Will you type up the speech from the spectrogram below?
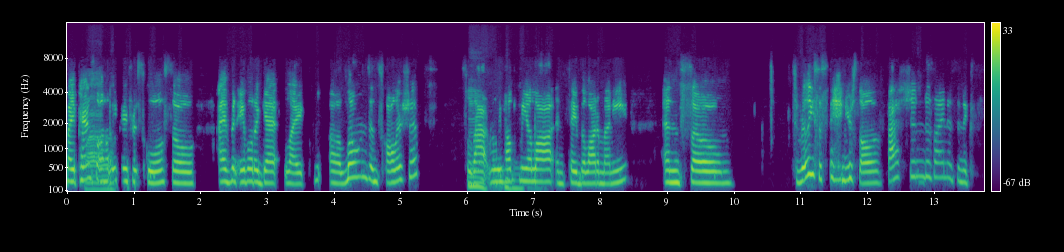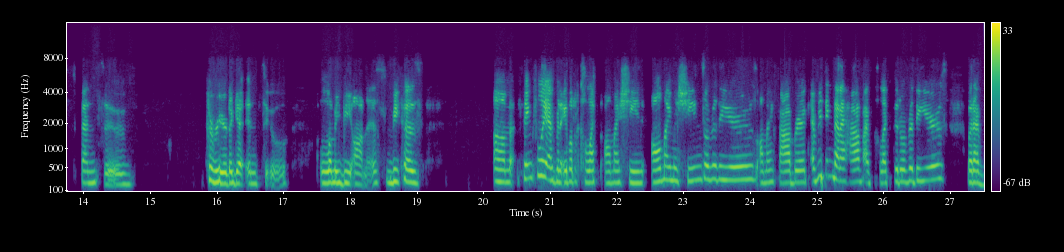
My parents don't help me pay for school, so I've been able to get like uh, loans and scholarships. So Mm, that really helped mhm. me a lot and saved a lot of money. And so to really sustain yourself, fashion design is an expensive career to get into. Let me be honest, because um, thankfully I've been able to collect all my sheen, all my machines over the years, all my fabric, everything that I have, I've collected over the years. But I've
